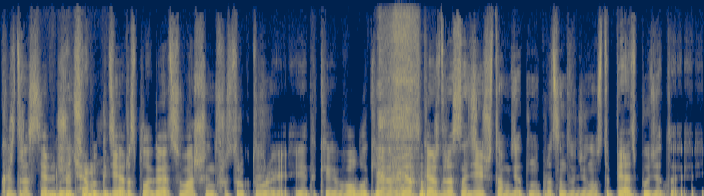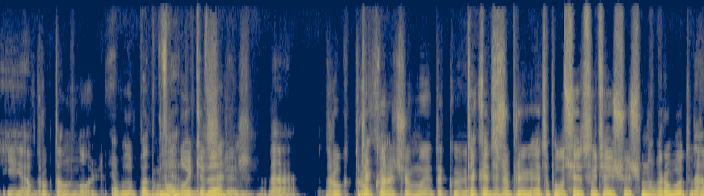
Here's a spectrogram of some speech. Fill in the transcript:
каждый раз нервничаю, типа, где располагаются ваши инфраструктуры. И такие в облаке, я, я каждый раз надеюсь, что там где-то ну, процентов 95 будет, и, а вдруг там ноль. Я буду В облаке, да? Да. Друг, друг, так, короче, мы такой... Так это же, это получается, у тебя еще очень много работы. Да,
